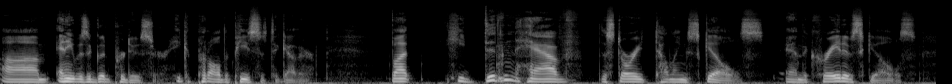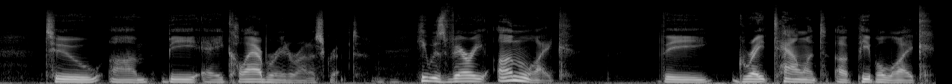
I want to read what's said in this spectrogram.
Um, and he was a good producer. He could put all the pieces together. But he didn't have the storytelling skills and the creative skills to um, be a collaborator on a script. He was very unlike the great talent of people like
